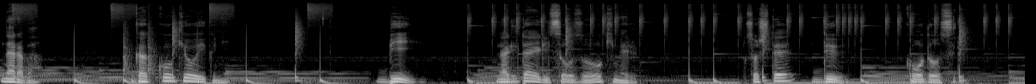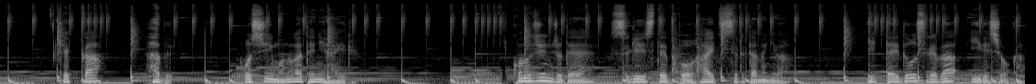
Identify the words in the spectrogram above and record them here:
ならば学校教育に B なりたい理想像を決める。そして Do 行動する。結果 Have 欲しいものが手に入る。この順序で3ステップを配置するためには一体どうすればいいでしょうか。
